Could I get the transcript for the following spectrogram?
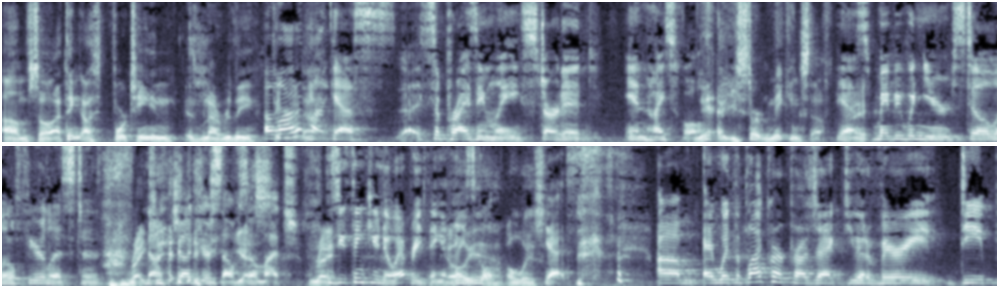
Um, so I think 14 is when I really a lot of our guests uh, surprisingly started in high school. Yeah, you start making stuff. Yes, right? maybe when you're still a little fearless to right. not judge yourself yes. so much because right. you think you know everything in oh, high school. Yeah, always. Yes. um, and with the Black Card Project, you had a very deep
